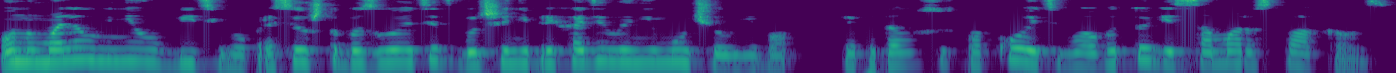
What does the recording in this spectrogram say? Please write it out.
Он умолял меня убить его, просил, чтобы злой отец больше не приходил и не мучил его. Я пыталась успокоить его, а в итоге сама расплакалась.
